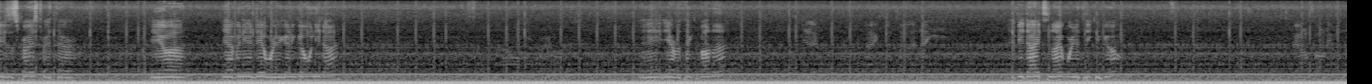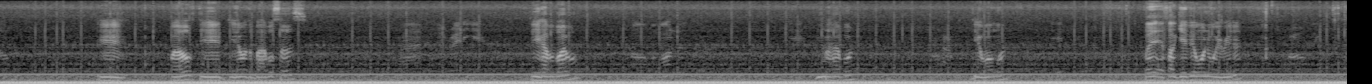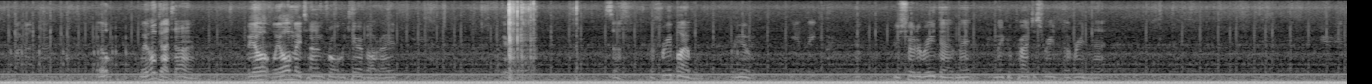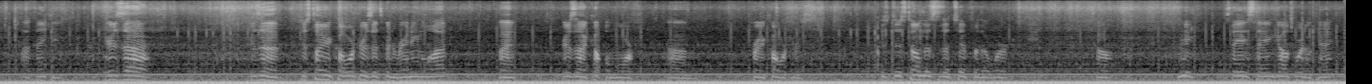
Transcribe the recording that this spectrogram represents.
Jesus Christ right there. could probably just read the reading that. Uh, thank you. Here's a here's a just tell your coworkers it's been raining a lot, but here's a couple more um, for your coworkers. Just, just tell them this is a tip for their work. So stay stay in God's word, okay?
